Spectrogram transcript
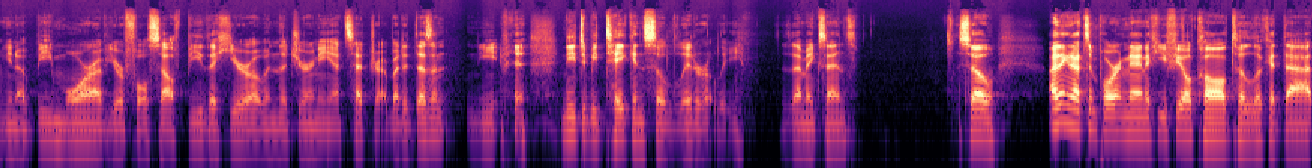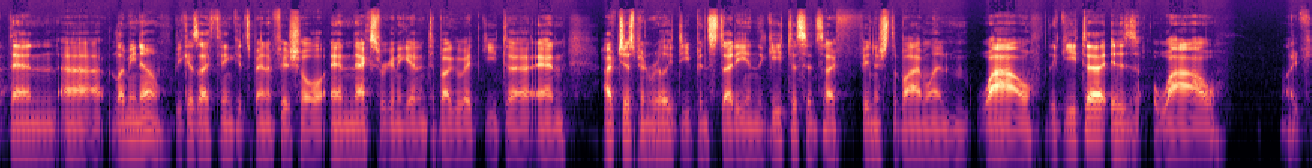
you know be more of your full self, be the hero in the journey, etc. But it doesn't need need to be taken so literally. Does that make sense? So I think that's important. And if you feel called to look at that, then uh, let me know because I think it's beneficial. And next, we're going to get into Bhagavad Gita. And I've just been really deep in studying the Gita since I finished the Bible. And wow, the Gita is wow. Like,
